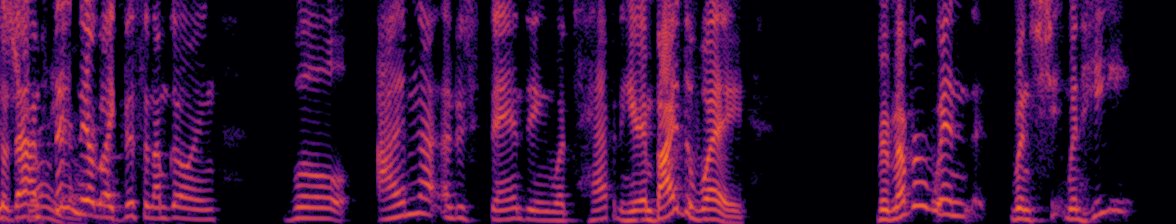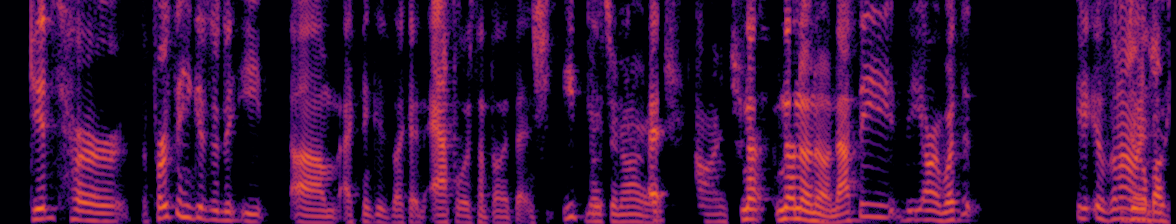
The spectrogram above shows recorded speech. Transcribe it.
so that I'm sitting there like this, and I'm going, "Well, I'm not understanding what's happening here." And by the way, remember when when she when he gives her the first thing he gives her to eat, um, I think is like an apple or something like that, and she eats No, it. it's an orange. orange. No, no, no, no, not the the orange. Was it? It was an orange. about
